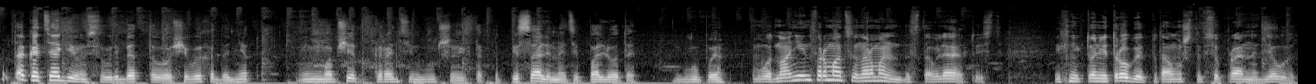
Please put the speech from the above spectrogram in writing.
Вот так оттягиваемся, у ребят-то вообще выхода нет. Им вообще этот карантин лучше, их так подписали на эти полеты глупые. Вот, но они информацию нормально доставляют, то есть их никто не трогает, потому что все правильно делают.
